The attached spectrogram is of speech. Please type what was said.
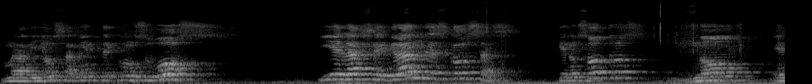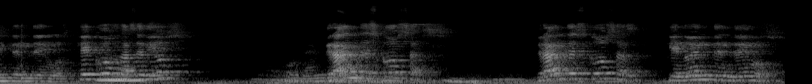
maravillosamente con su voz y Él hace grandes cosas que nosotros no entendemos. ¿Qué cosas hace Dios? Grandes cosas. Grandes cosas que no entendemos.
